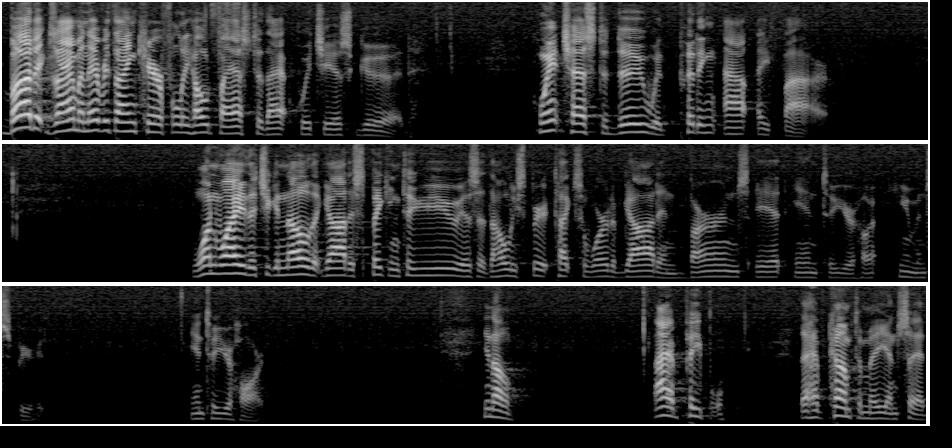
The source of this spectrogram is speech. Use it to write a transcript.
But examine everything carefully. Hold fast to that which is good. Quench has to do with putting out a fire. One way that you can know that God is speaking to you is that the Holy Spirit takes the Word of God and burns it into your human spirit, into your heart. You know, I have people that have come to me and said,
